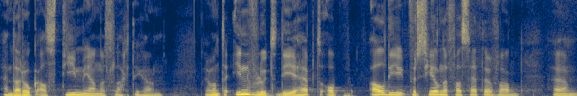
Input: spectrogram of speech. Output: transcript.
En daar ook als team mee aan de slag te gaan. Want de invloed die je hebt op al die verschillende facetten van, um,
